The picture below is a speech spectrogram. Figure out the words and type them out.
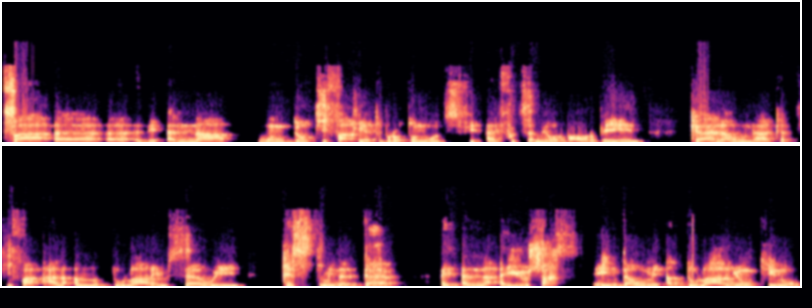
فلأن آه، آه، منذ اتفاقية بريتون وودز في 1944 كان هناك اتفاق على أن الدولار يساوي قسط من الذهب أي أن أي شخص عنده 100 دولار يمكن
